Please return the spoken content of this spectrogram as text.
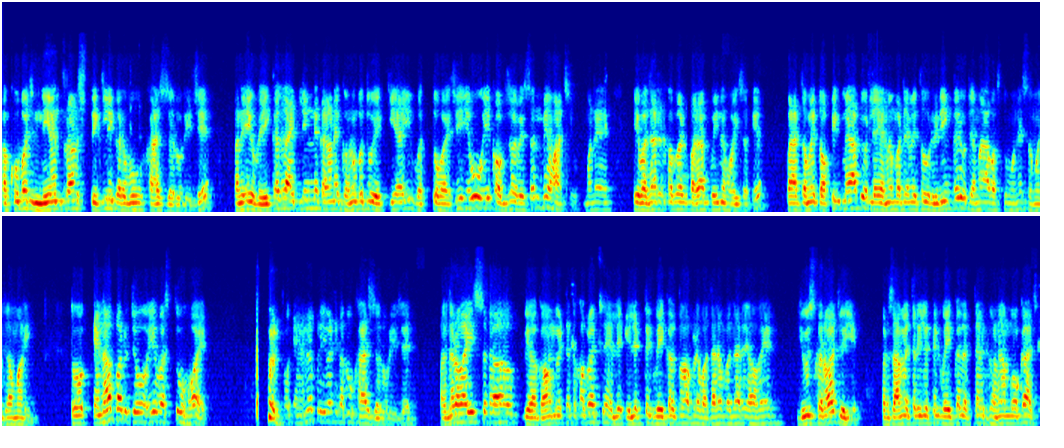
ખૂબ જ નિયંત્રણ સ્ટ્રિક્ટલી કરવું ખાસ જરૂરી છે. અને એ વ્હીકલ આઇડલિંગને કારણે ઘણું બધું એક્યુઆઈ વધતો હોય છે. એવું એક ઓબ્ઝર્વેશન મેં વાંચ્યું. મને એ વધારે ખબર પરાગભાઈને હોઈ શકે. પણ તમે ટોપિક મેં આપ્યો એટલે એના માટે મેં થોડું રીડિંગ કર્યું, તેમાં આ વસ્તુ મને સમજવા મળી. તો એના પર જો એ વસ્તુ હોય તો એને પ્રિવેન્ટ કરવું ખાસ જરૂરી છે. અધરવાઇઝ ગવર્મેન્ટને તો ખબર જ છે ઇલેક્ટ્રિક વ્હીકલ તો આપણે વધારે વધારે હવે યુઝ કરવા જોઈએ. પણ સામે અત્યારે ઇલેક્ટ્રિક વ્હીકલ અત્યારે ઘણા મોંઘા છે.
